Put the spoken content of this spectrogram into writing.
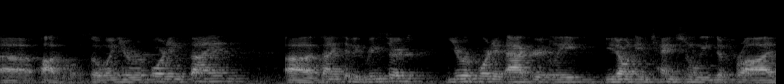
uh, possible. So when you're reporting science, uh, scientific research, you report it accurately. You don't intentionally defraud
